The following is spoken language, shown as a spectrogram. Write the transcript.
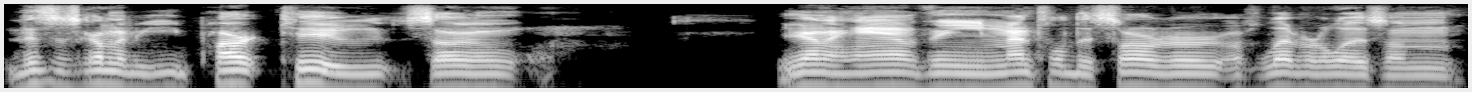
This is going to be part two, so you're going to have the mental disorder of liberalism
